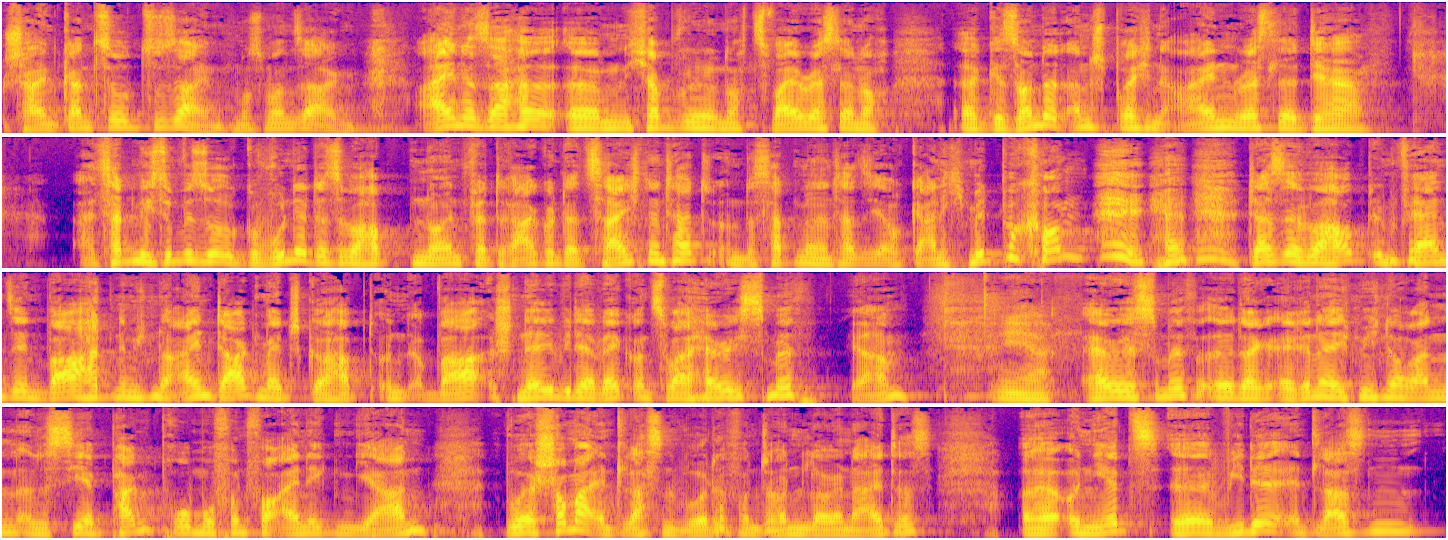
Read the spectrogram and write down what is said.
Scheint ganz so zu sein, muss man sagen. Eine Sache, ähm, ich habe noch zwei Wrestler noch äh, gesondert ansprechen. Einen Wrestler, der es hat mich sowieso gewundert, dass er überhaupt einen neuen Vertrag unterzeichnet hat. Und das hat man dann tatsächlich auch gar nicht mitbekommen, dass er überhaupt im Fernsehen war. Hat nämlich nur ein Dark Match gehabt und war schnell wieder weg. Und zwar Harry Smith. Ja. Ja. Harry Smith, äh, da erinnere ich mich noch an das CM Punk Promo von vor einigen Jahren, wo er schon mal entlassen wurde von John Laurinaitis. Äh, und jetzt äh, wieder entlassen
